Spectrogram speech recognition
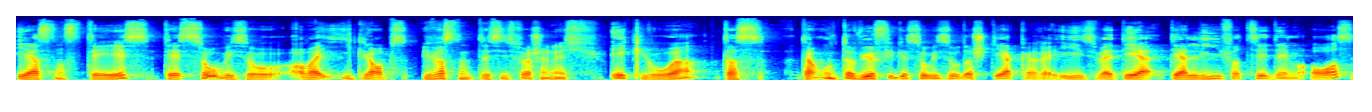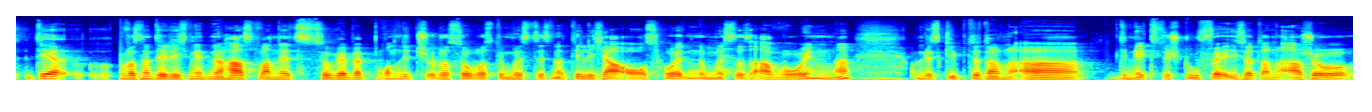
Erstens das, das sowieso, aber ich glaube, ich weiß nicht, das ist wahrscheinlich eh klar, dass der Unterwürfige sowieso der Stärkere ist, weil der, der liefert sich dem aus, der, was natürlich nicht nur heißt, wenn jetzt so wie bei Bondage oder sowas, du musst das natürlich auch aushalten, du musst das auch wollen. Ne? Und es gibt ja dann, äh, die nächste Stufe ist ja dann auch schon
